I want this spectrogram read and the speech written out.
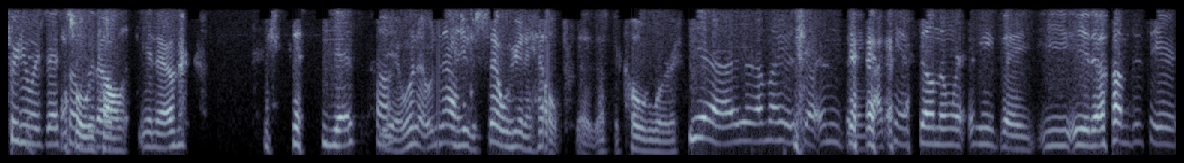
pretty much that That's sums what we it call up. You know. yes. Huh? Yeah, we're not, we're not here to sell. We're here to help. That, that's the code word. Yeah, yeah, I'm not here to sell anything. I can't sell no one anything. You, you know, I'm just here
